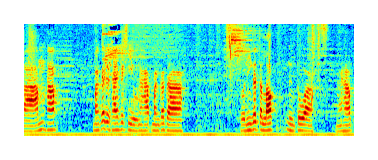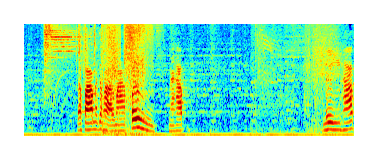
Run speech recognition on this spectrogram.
สามครับ มันก็จะใช้สกิลนะครับ มันก็จะ ตัวนี้ก็จะล็อกหนึ่งตัวนะครับแล้วฟ้ามันจะผ่ามาปึ้งนะครับหนึ่งครับ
